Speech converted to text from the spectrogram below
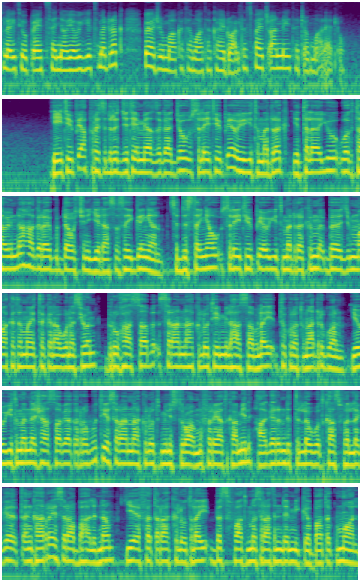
ስለ ኢትዮጵያ የተሰኘው የውይይት መድረክ በጅማ ከተማ ተካሂዷል። ተስፋዬ ጫኔ ተጨማሪ አለው። የኢትዮጵያ ፕሬስ ድርጅት የሚያዘጋጀው ስለ ኢትዮጵያ ውይይት መድረክ የተለያዩ ወቅታዊና ሀገራዊ ጉዳዮችን እየዳሰሰ ይገኛል። ስድስተኛው ስለ ኢትዮጵያ ውይይት መድረክም በጅማ ከተማ የተከናወነ ሲሆን ብሩህ ሀሳብ ስራና ክህሎት የሚል ሀሳብ ላይ ትኩረቱን አድርጓል። የውይይት መነሻ ሀሳብ ያቀረቡት የስራና ክህሎት ሚኒስትሯ ሙፈሪያት ካሚል ሀገር እንድትለወጥ ካስፈለገ ጠንካራ የስራ ባህልና የፈጠራ ክህሎት ላይ በስፋት መስራት እንደሚገባ ጠቁመዋል።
